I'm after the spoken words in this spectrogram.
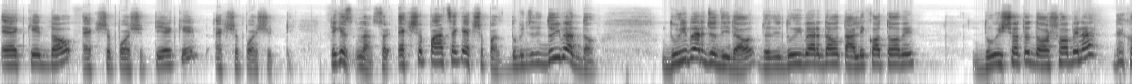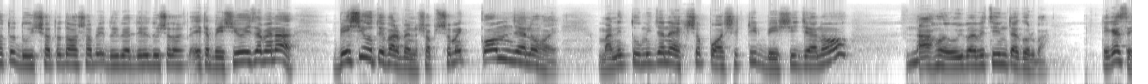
একে দাও, একশো পঁয়ষট্টি একে একশো পঁয়ষট্টি। ঠিক আছে? না সরি একশো পাঁচ একে একশো পাঁচ। তুমি যদি দুইবার দাও, দুইবার যদি দাও, যদি দুইবার দাও, তাহলে কত হবে? দুই শত দশ হবে না? দেখো তো দুই শত দশ হবে। দুইবার দিলে দুইশো দশ, এটা বেশি হয়ে যাবে না? বেশি হতে পারবে না। সবসময় কম যেন হয়। মানে তুমি যেন একশো পঁয়ষট্টির বেশি যেন না হয়, ওইভাবে চিন্তা করবা। ঠিক আছে?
